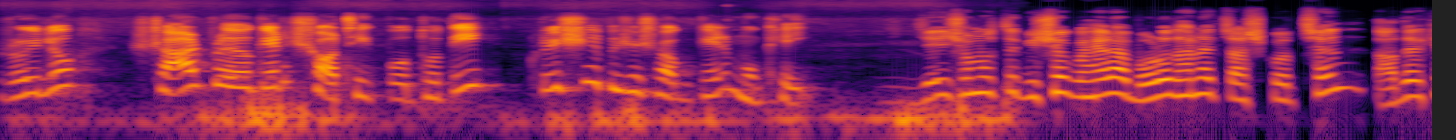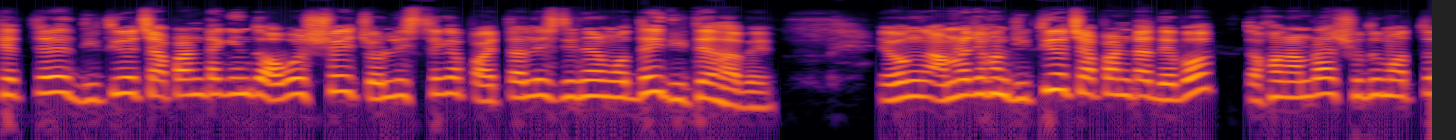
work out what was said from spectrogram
রইল সার প্রয়োগের সঠিক পদ্ধতি কৃষি বিশেষজ্ঞের মুখেই। যেই সমস্ত কৃষক ভাইয়েরা বোরো ধানের চাষ করছেন, তাদের ক্ষেত্রে দ্বিতীয় চাপানটা কিন্তু অবশ্যই চল্লিশ থেকে পঁয়তাল্লিশ দিনের মধ্যেই দিতে হবে। এবং আমরা যখন দ্বিতীয় চাপানটা দেব, তখন আমরা শুধুমাত্র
